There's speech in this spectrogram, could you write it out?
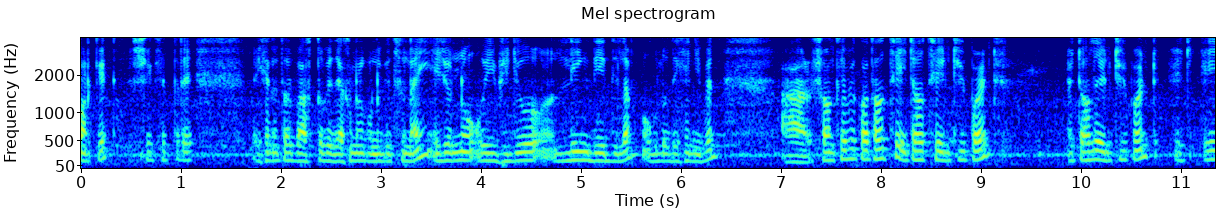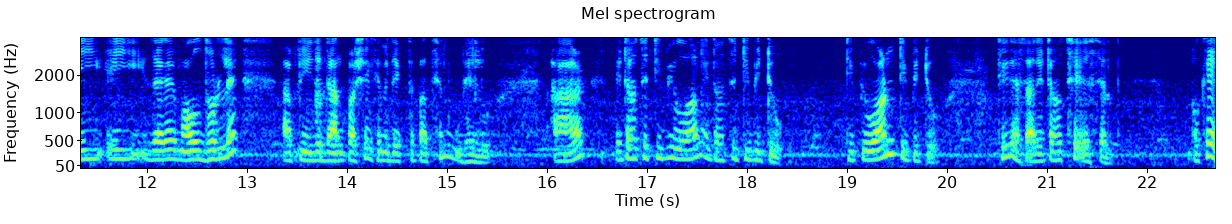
মার্কেট সেক্ষেত্রে এখানে তো আর বাস্তবে দেখানোর কোনো কিছু নাই। এই জন্য ওই ভিডিও লিঙ্ক দিয়ে দিলাম, ওগুলো দেখে নেবেন। আর সংক্ষেপে কথা হচ্ছে, এটা হচ্ছে এন্ট্রি পয়েন্ট এটা হলো এন্ট্রি পয়েন্ট এই এই জায়গায় মাউস ধরলে আপনি এই যে ডান পাশে এখানে দেখতে পাচ্ছেন ভ্যালু আর এটা হচ্ছে টিপি ওয়ান এটা হচ্ছে TP two TP one TP two ঠিক আছে, আর এটা হচ্ছে এসএল ওকে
